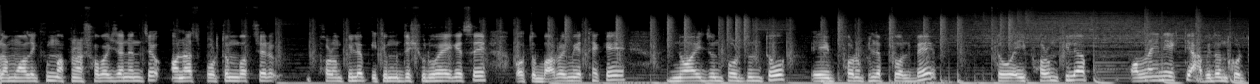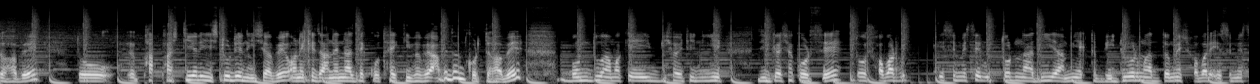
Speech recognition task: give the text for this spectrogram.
আসসালামু আলাইকুম। আপনারা সবাই জানেন যে অনার্স প্রথম বছরের ফর্ম ফিল ইতিমধ্যে শুরু হয়ে গেছে। গত বারোই মে থেকে নয় জুন পর্যন্ত এই ফর্ম ফিল চলবে। তো এই ফর্ম ফিল অনলাইনে একটি আবেদন করতে হবে। তো ফার্স্ট ইয়ার স্টুডেন্ট হিসাবে অনেকে জানে না যে কোথায় কীভাবে আবেদন করতে হবে। বন্ধু আমাকে এই বিষয়টি নিয়ে জিজ্ঞাসা করছে, তো সবার এস এম এর উত্তর না দিয়ে আমি একটা ভিডিওর মাধ্যমে সবার এস এম এস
